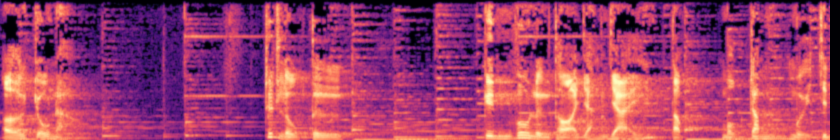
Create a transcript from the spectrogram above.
ở chỗ nào. Trích lục từ kinh vô lượng thọ giảng giải, tập 119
